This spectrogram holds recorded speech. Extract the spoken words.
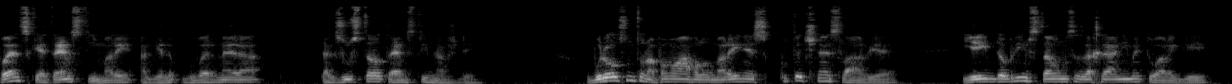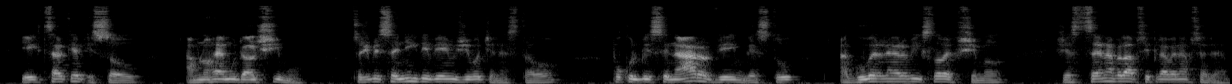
Vojenské tajemství Mary a guvernéra tak zůstalo tajemstvím navždy. V budoucnu to napomáhalo Marině skutečné slávě, jejím dobrým stavům se zachráníme Tuaregy, jejich celkem i jsou a mnohému dalšímu, což by se nikdy v jejím životě nestalo, pokud by si národ v jejím gestu a guvernérových slovech všiml, že scéna byla připravena předem.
